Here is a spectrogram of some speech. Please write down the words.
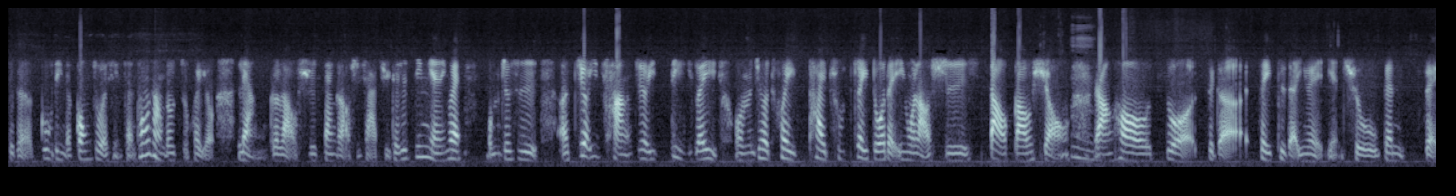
这个固定的工作的行程，通常都只会有两个老师、三个老师下去。可是今年因为我们就是呃只有一场，只有一地，所以我们就会派出最多的英文老师到高雄，嗯，然后做这个这一次的音乐演出跟对，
